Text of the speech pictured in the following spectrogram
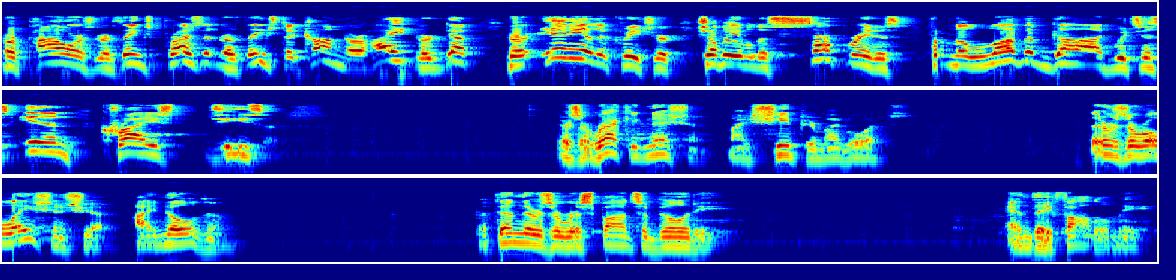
nor powers, nor things present, nor things to come, nor height, nor depth, nor any other creature shall be able to separate us from the love of God which is in Christ Jesus. There's a recognition. My sheep hear my voice. There's a relationship. I know them. But then there's a responsibility. And they follow me.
